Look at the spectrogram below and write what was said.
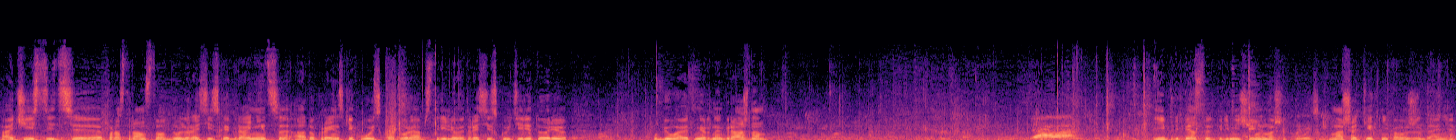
Очистить э, пространство вдоль российской границы от украинских войск, которые обстреливают российскую территорию, убивают мирных граждан и препятствуют перемещению наших войск. Наша техника в ожидании.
